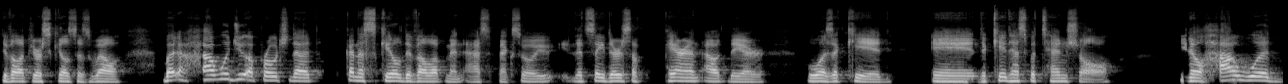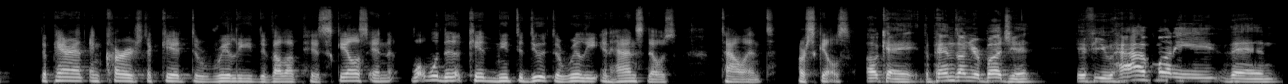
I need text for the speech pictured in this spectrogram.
develop your skills as well. But how would you approach that kind of skill development aspect? So let's say there's a parent out there who has a kid and the kid has potential. You know, how would the parent encourage the kid to really develop his skills and what would the kid need to do to really enhance those talent or skills? Okay, depends on your budget if you have money, then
